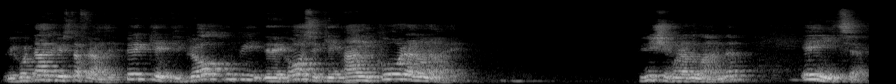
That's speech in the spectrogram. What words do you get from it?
Ricordate questa frase, perché ti preoccupi delle cose che ancora non hai? Finisce con una domanda e inizia.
